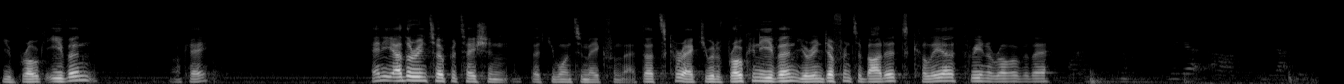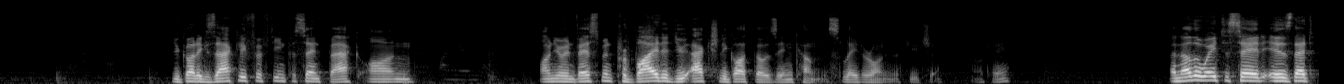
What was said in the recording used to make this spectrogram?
You broke even. Okay. Any other interpretation that you want to make from that? That's correct. You would have broken even. You're indifferent about it. Kalia, three in a row over there. You get exactly 15% back You got exactly 15% back on, on your investment. provided you actually got those incomes later on in the future. Okay. Another way to say it is that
